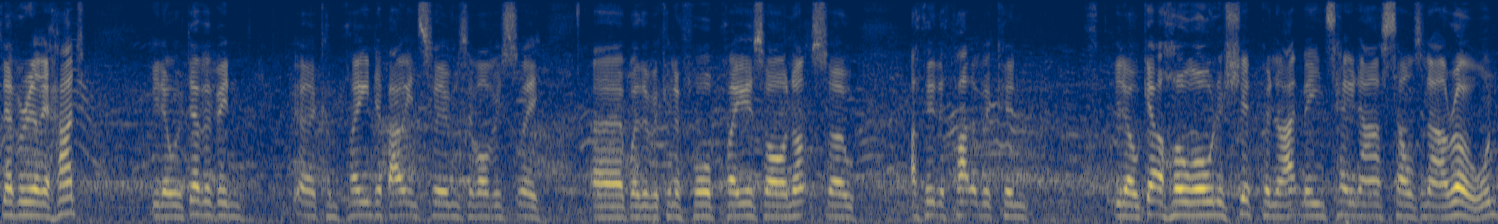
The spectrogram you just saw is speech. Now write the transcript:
never really had. You know, we've never been uh, complained about in terms of obviously uh, whether we can afford players or not. So I think the fact that we can, you know, get a whole ownership and like maintain ourselves on our own,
